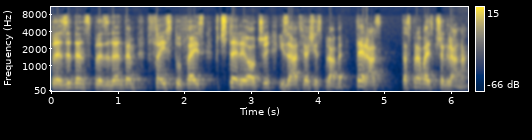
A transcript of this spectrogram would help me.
prezydent z prezydentem, face to face, w cztery oczy i załatwia się sprawę. Teraz ta sprawa jest przegrana.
